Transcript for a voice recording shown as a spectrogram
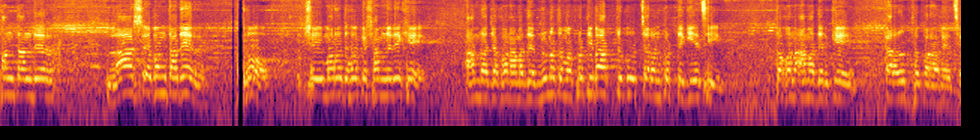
সন্তানদের লাশ এবং তাদের সেই মরদেহকে সামনে রেখে আমরা যখন আমাদের ন্যূনতম প্রতিবাদটুকু উচ্চারণ করতে গিয়েছি, তখন আমাদেরকে কারারুদ্ধ করা হয়েছে।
